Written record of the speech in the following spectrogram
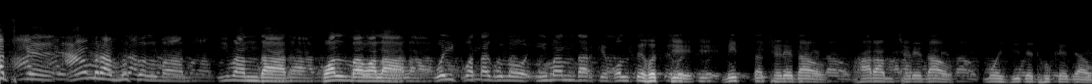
আজকে আমরা মুসলমান, ইমানদার, কলমাওয়ালা, ওই কথাগুলো ইমানদারকে বলতে হচ্ছে, মিথ্যা ছেড়ে দাও, হারাম ছেড়ে দাও, মসজিদে ঢুকে যাও।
